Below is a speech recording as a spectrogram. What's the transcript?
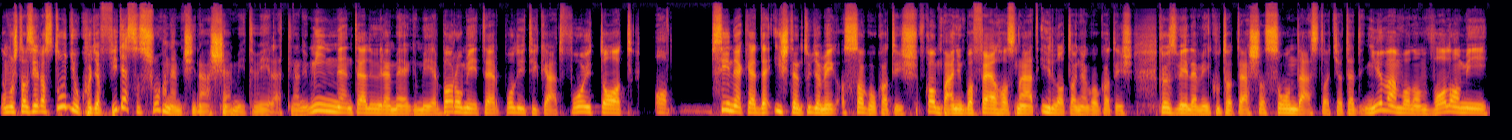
Na most azért azt tudjuk, hogy a Fidesz az soha nem csinál semmit véletlenül. Mindent előre megmér, barométer politikát folytat, a színeket, de Isten tudja még a szagokat is, kampányukban felhasznált illatanyagokat is közvéleménykutatással szondáztatja. Tehát nyilvánvalóan valami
